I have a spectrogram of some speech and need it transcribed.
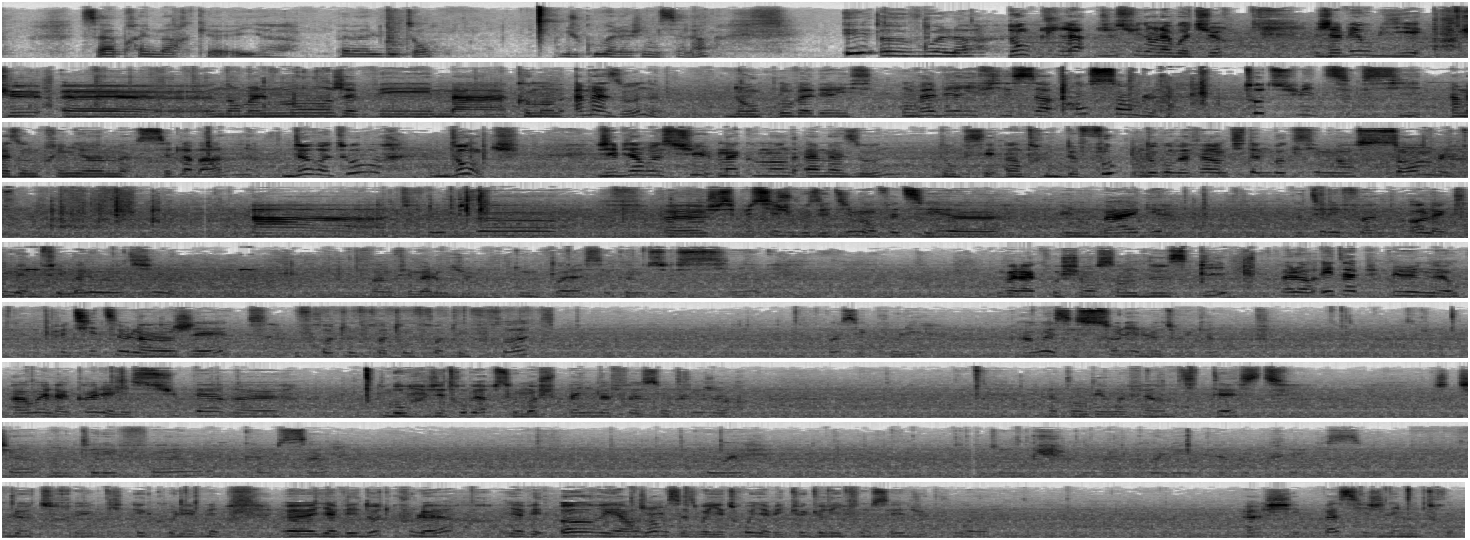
ça à Primark il y a pas mal de temps. Du coup voilà, j'ai mis ça là. Et voilà. Donc là, je suis dans la voiture. J'avais oublié que normalement j'avais ma commande Amazon donc on va, vérifier, ça ensemble tout de suite si Amazon Premium c'est de la balle. De retour, donc j'ai bien reçu ma commande Amazon, donc c'est un truc de fou. Donc on va faire un petit unboxing ensemble. Ah, trop bien euh, Je sais plus si je vous ai dit, mais en fait c'est euh, une bague de téléphone. Oh la clim elle me fait mal aux lentilles. Enfin elle me fait mal aux yeux. Donc voilà c'est comme ceci. On va l'accrocher ensemble de spi. Alors étape 1, petite lingette. On frotte, on frotte, on frotte, on frotte. Pourquoi c'est collé? Ah ouais c'est solide le truc. Hein. Ah ouais la colle elle est super... Euh, bon j'ai trop peur parce que moi je suis pas une meuf centrée genre. Attendez on va faire un petit test. Je tiens mon téléphone comme ça. Ouais. Donc on va coller le truc est collé. Bon, euh, il y avait d'autres couleurs. Il y avait or et argent, mais ça se voyait trop. Il y avait que gris foncé, du coup. Euh. Ah, je sais pas si je l'ai mis trop.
